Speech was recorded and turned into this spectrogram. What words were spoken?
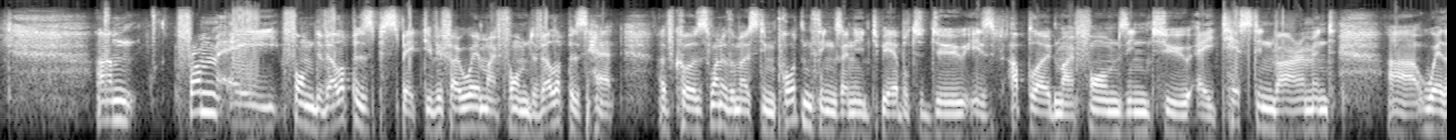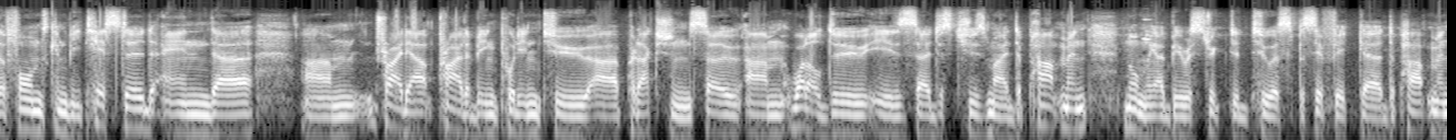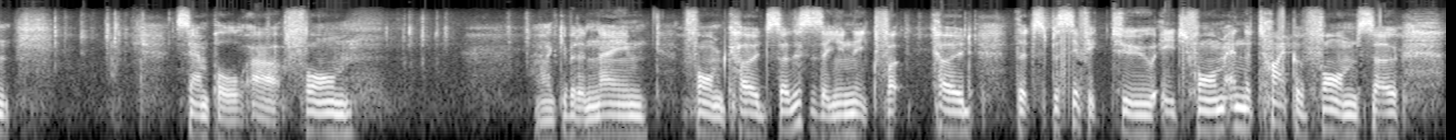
Um, from a form developer's perspective, if I wear my form developer's hat, of course, one of the most important things I need to be able to do is upload my forms into a test environment uh, where the forms can be tested and uh, um, tried out prior to being put into uh, production. So um, what I'll do is uh, just choose my department. Normally I'd be restricted to a specific uh, department. Sample uh, form. give it a name. Form code. So this is a unique code that's specific to each form and the type of form. So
